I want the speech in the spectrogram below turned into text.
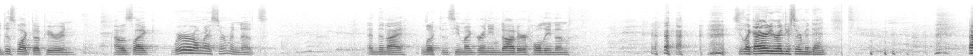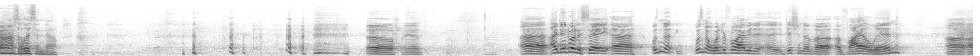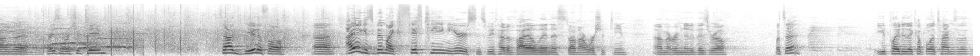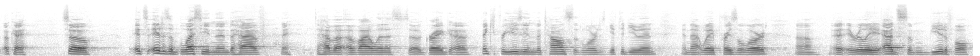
I just walked up here and I was like, where are all my sermon notes? And then I looked and see my grinning daughter holding them. She's like, I already read your sermon, Dad. I don't have to listen now. oh, man. Uh, I did want to say, uh, wasn't, it, wasn't it wonderful having an addition of a, a violin uh, on the praise and worship team? Sounds beautiful. Uh, I think it's been like 15 years since we've had a violinist on our worship team um, at Remnant of Israel. What's that? You played it a couple of times? Okay. So it's, it is a blessing then to have, to have a, a violinist. So, Greg, uh, thank you for using the talents that the Lord has gifted you in in that way. Praise the Lord. Um, it, it, really adds some beautiful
